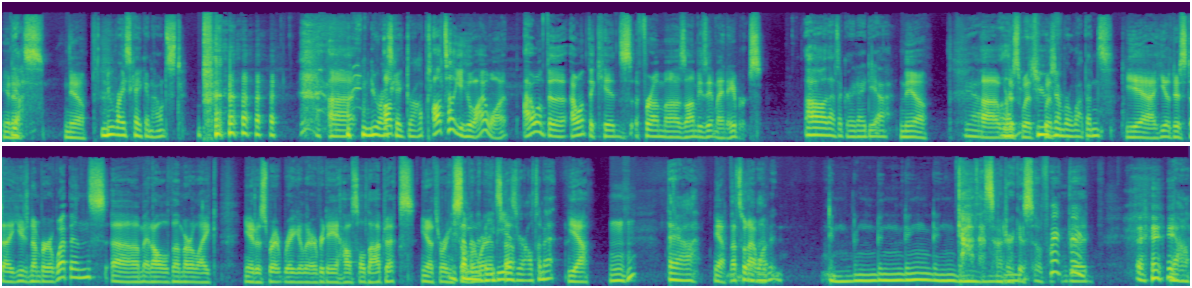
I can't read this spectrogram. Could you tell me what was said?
You know. Yes. Yeah. New rice cake announced. New rice cake dropped. I'll tell you who I want. I want the I want the kids from uh, Zombies Ate My Neighbors. Oh, that's a great idea. Yeah. Yeah, Uh, like, just with- huge with- number of weapons. Yeah, he'll just a huge number of weapons, um, and all of them are like you know just re- regular everyday household objects. You know, throwing You the silverware and baby stuff. as your ultimate. yeah, Yeah. yeah, that's what I want. Ding ding ding ding ding. God, that soundtrack is so fucking good. yeah.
